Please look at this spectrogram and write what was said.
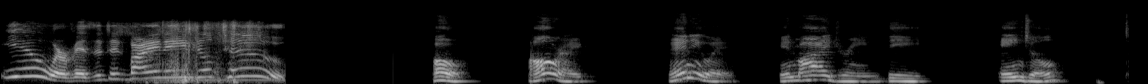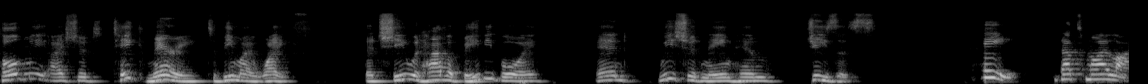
You were visited by an angel too. Oh, all right. Anyway, in my dream, the angel told me I should take Mary to be my wife, that she would have a baby boy and we should name him Jesus. Hey, that's my line.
